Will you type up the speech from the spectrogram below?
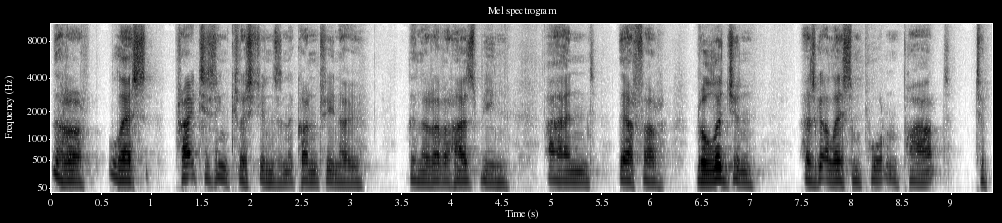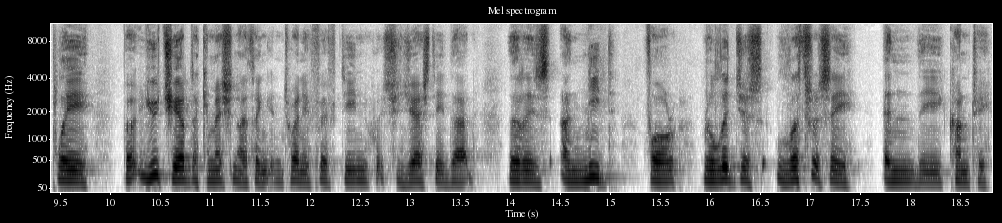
there are less practicing Christians in the country now than there ever has been. and therefore religion has got a less important part to play. But you chaired the commission, I think, in 2015, which suggested that there is a need for religious literacy in the country.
